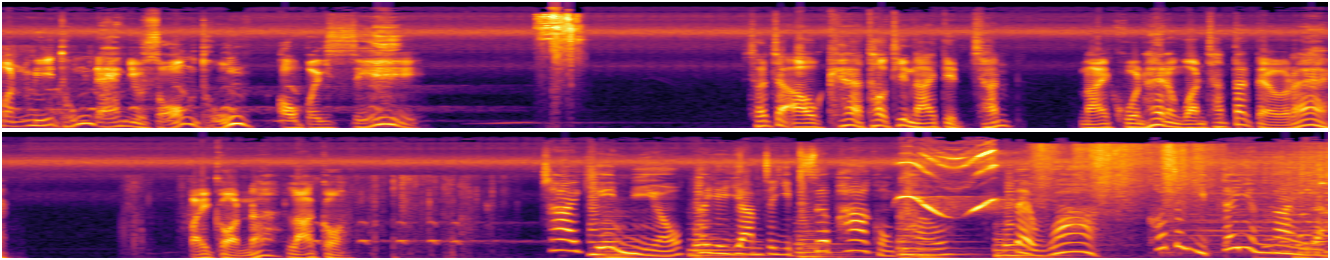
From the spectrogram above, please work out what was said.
มันมีถุงแดงอยู่สองถุง เอาไปสิ ฉันจะเอาแค่เท่าที่นายติดฉัน นายควรให้รางวัลฉันตั้งแต่แรก ไปก่อนนะ ลาก่อน ชายขี้เหนียวพยายามจะหยิบเสื้อผ้าของเขา แต่ว่าเขาจะหยิบได้ยังไงล่ะ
